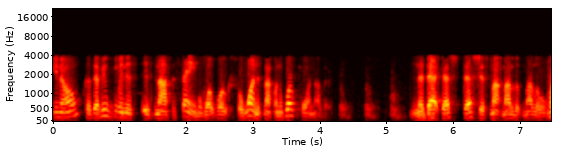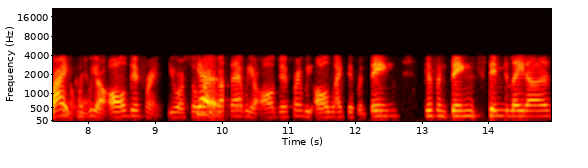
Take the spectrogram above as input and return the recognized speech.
You know, because every woman is, is not the same. And what works for one is not going to work for another. Now that that's that's just my my my little Right, you know, because we are all different. You are so Yes. right about that. We are all different. We all like different things. Different things stimulate us.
